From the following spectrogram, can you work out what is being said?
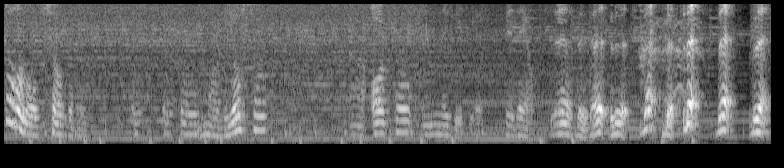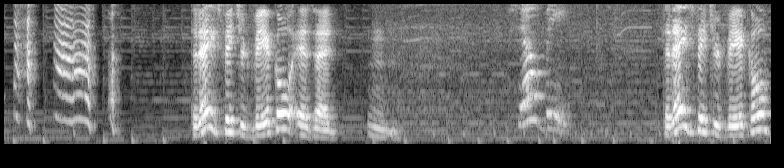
todo sobre es, esto maravilloso uh, auto en el video. video. Today's featured vehicle is a... Mm, Shelby. today's featured vehicle...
